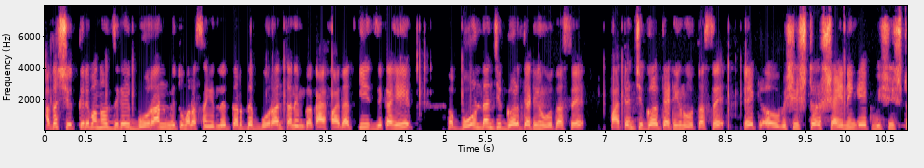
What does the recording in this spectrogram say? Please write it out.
आता शेतकरी बांधव जे काही बोरान मी तुम्हाला सांगितले तर ते बोरांचा नेमका काय फायदा आहे? की जे काही बोंडांची गळ त्या ठिकाणी होत असते पात्यांची गळ त्या ठिकाणी होत असते एक विशिष्ट शायनिंग एक विशिष्ट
